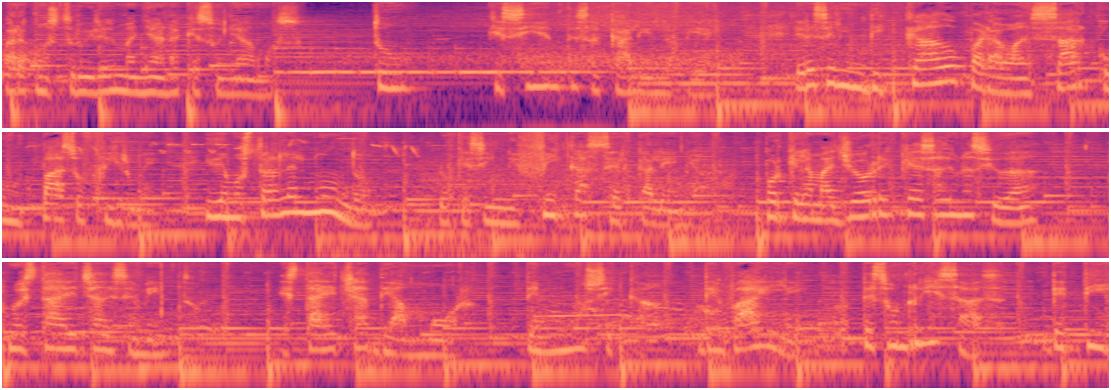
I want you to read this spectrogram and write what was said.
para construir el mañana que soñamos. Tú que sientes a Cali en la piel. Eres el indicado para avanzar con paso firme y demostrarle al mundo lo que significa ser caleño. Porque la mayor riqueza de una ciudad no está hecha de cemento, está hecha de amor, de música, de baile, de sonrisas, de ti,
